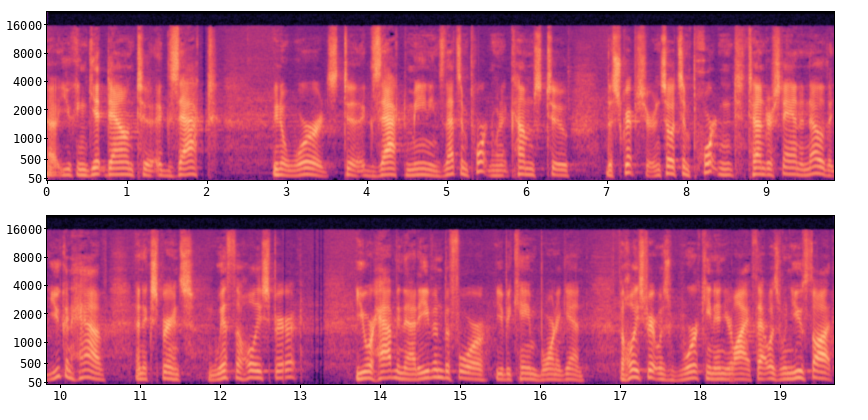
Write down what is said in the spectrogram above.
uh, you can get down to exact, you know, words, to exact meanings. That's important when it comes to the scripture. And so it's important to understand and know that you can have an experience with the Holy Spirit. You were having that even before you became born again. The Holy Spirit was working in your life. That was when you thought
